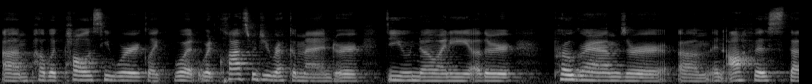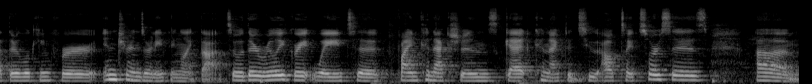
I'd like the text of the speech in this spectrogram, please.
Um, public policy work like what what class would you recommend or do you know any other programs or um, an office that they're looking for interns or anything like that. So they're a really great way to find connections, get connected to outside sources, um,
